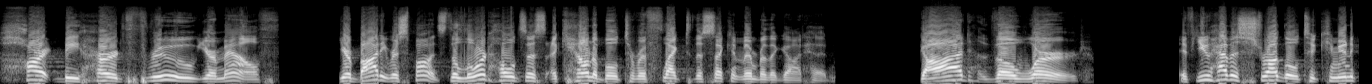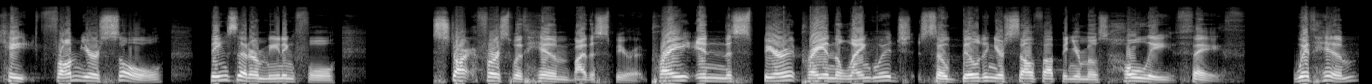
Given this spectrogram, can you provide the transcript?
heart be heard through your mouth, your body responds. The Lord holds us accountable to reflect the second member of the Godhead. God, the Word. If you have a struggle to communicate from your soul things that are meaningful, start first with Him by the Spirit. Pray in the Spirit, pray in the language, so building yourself up in your most holy faith with Him.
